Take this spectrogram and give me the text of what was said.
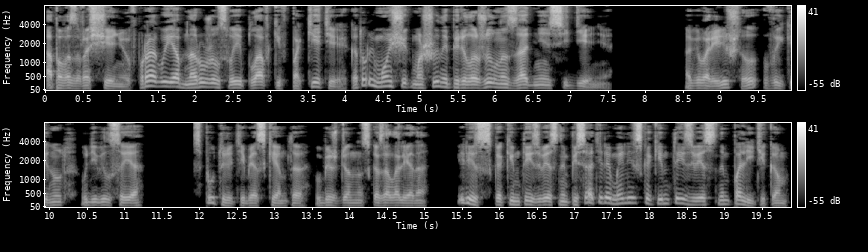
А по возвращению в Прагу я обнаружил свои плавки в пакете, который мойщик машины переложил на заднее сиденье. А говорили, что выкинут, удивился я. Спутали тебя с кем-то, убежденно сказала Лена. Или с каким-то известным писателем, или с каким-то известным политиком.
